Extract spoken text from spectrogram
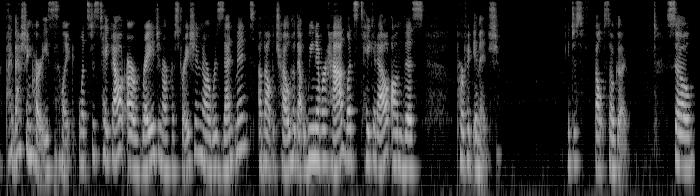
by bashing parties. Like, let's just take out our rage and our frustration and our resentment about the childhood that we never had. Let's take it out on this perfect image. It just felt so good. So,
